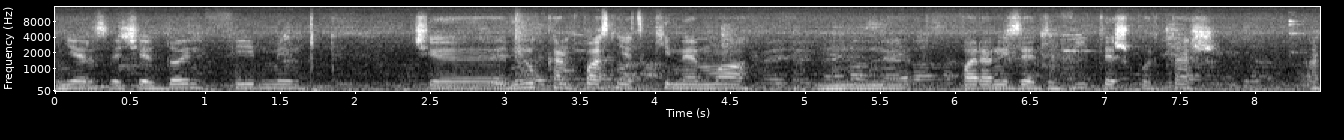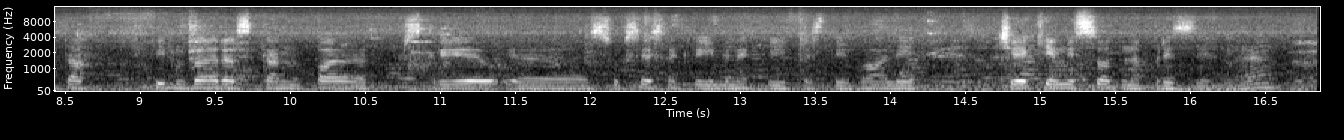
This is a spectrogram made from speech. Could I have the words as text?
njerëzve që e dojnë filmin që nuk kanë pas një kinema para 20 vitesh, por tash ata filmbërës kanë pas kriju sukses në krijimin e këtij festivali që e kemi sot në Prizren.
